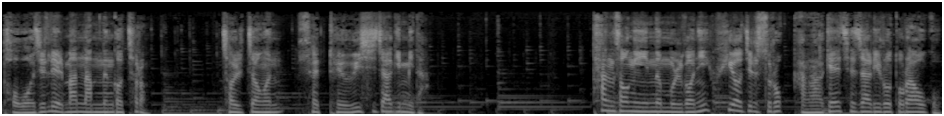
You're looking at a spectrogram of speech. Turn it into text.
더워질 일만 남는 것처럼 절정은 쇠퇴의 시작입니다. 탄성이 있는 물건이 휘어질수록 강하게 제자리로 돌아오고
